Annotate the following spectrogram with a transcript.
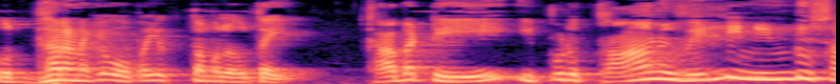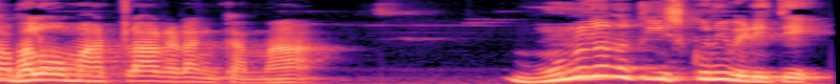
ఉద్ధరణకి ఉపయుక్తములవుతాయి. కాబట్టి ఇప్పుడు తాను వెళ్ళి నిండు సభలో మాట్లాడడం కన్నా మునులను తీసుకుని వెడితే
